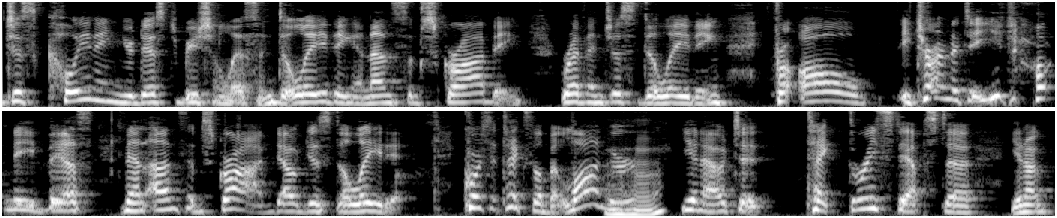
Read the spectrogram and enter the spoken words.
just cleaning your distribution list and deleting and unsubscribing rather than just deleting for all eternity. You don't need this, then unsubscribe. Don't just delete it. Of course, it takes a little bit longer, mm-hmm. you know, to take three steps to, you know,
